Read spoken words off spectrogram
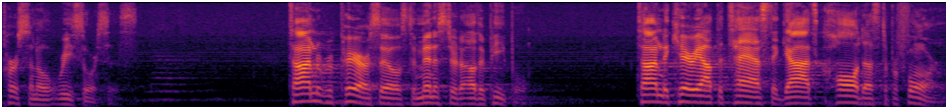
personal resources. Time to prepare ourselves to minister to other people. Time to carry out the task that God's called us to perform.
